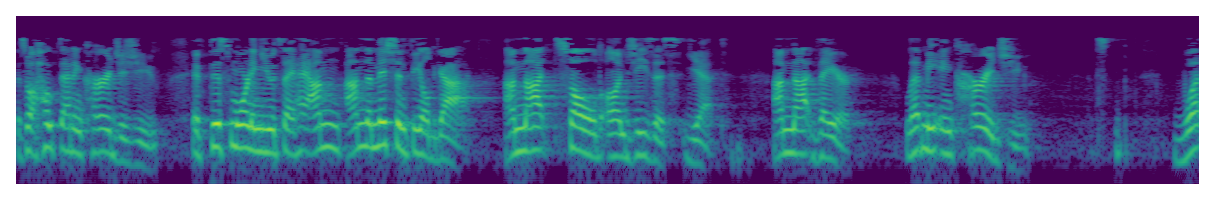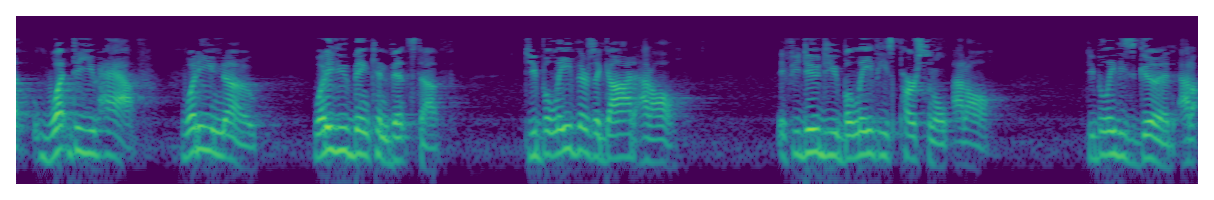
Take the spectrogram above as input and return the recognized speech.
And so I hope that encourages you. If this morning you would say, hey, I'm, I'm the mission field guy. I'm not sold on Jesus yet. I'm not there. Let me encourage you. What, what do you have? What do you know? What have you been convinced of? Do you believe there's a God at all? If you do, do you believe He's personal at all? Do you believe He's good at all?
